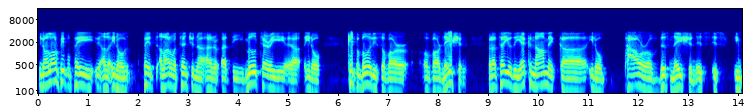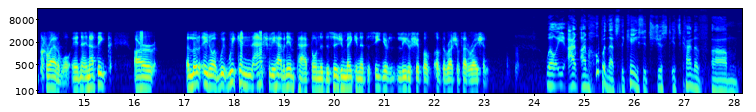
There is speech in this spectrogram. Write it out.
you know a lot of people pay uh, you know pay a lot of attention at, at the military uh, you know capabilities of our of our nation. But I'll tell you, the economic uh, you know power of this nation is is incredible, and and I think our a little you know we, we can actually have an impact on the decision making at the senior leadership of, of the Russian Federation. Well, I'm I'm hoping that's the case. It's just it's kind of um,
